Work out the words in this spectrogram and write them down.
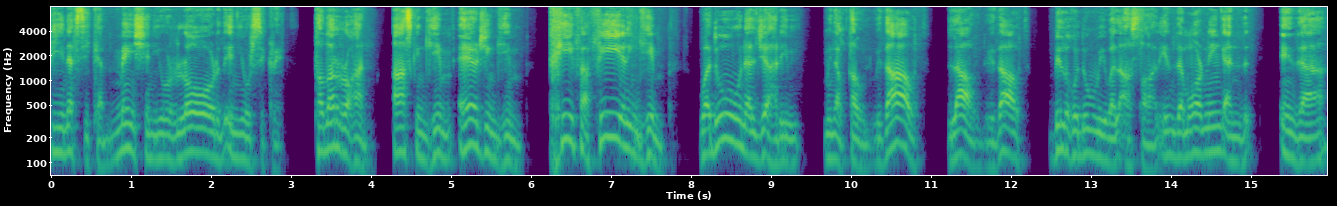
في نفسك mention your Lord in your secret تضرعا asking him, urging him, خيفة, fearing him, ودون الجهر من القول, without loud, without بالغدو والآصال, in the morning and in the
